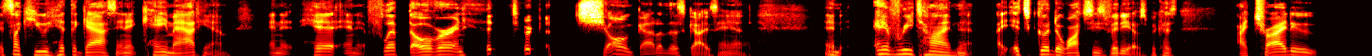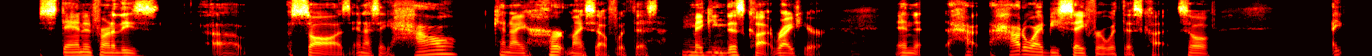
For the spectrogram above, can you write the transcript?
it's like he hit the gas and it came at him and it hit and it flipped over and it took a chunk out of this guy's hand. And every time that I- it's good to watch these videos because I try to stand in front of these uh, saws and I say, how can I hurt myself with this, making this cut right here? Yeah. And how, how do I be safer with this cut? So I,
